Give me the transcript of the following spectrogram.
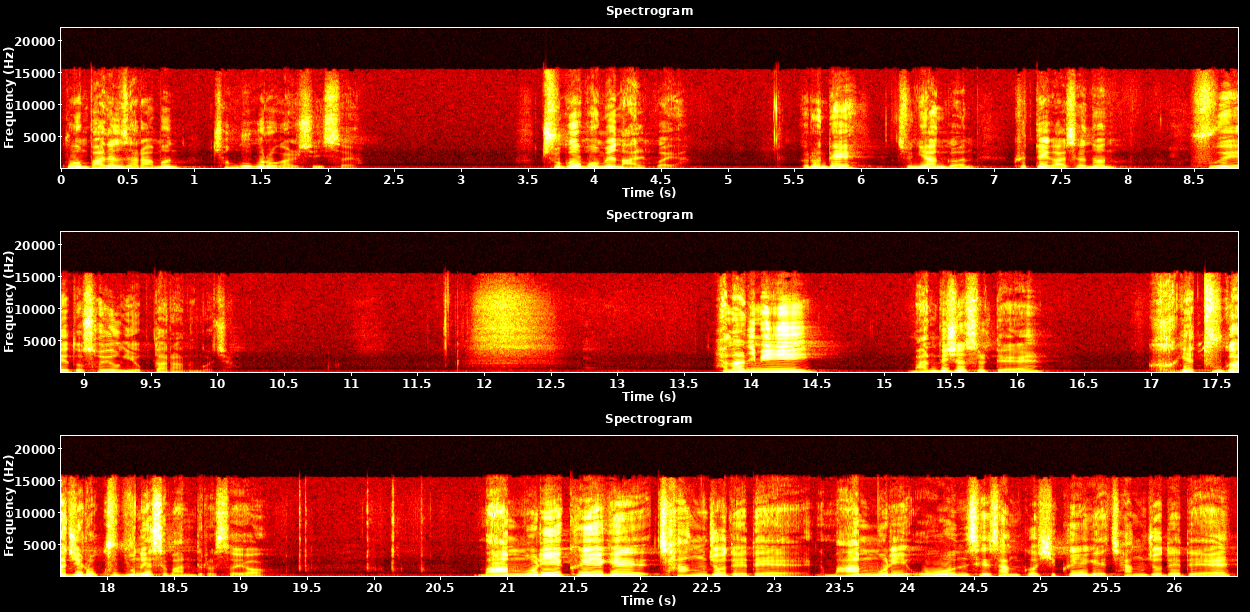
구원 받은 사람은 천국으로 갈 수 있어요. 죽어보면 알 거야. 그런데 중요한 건 그때 가서는 후회해도 소용이 없다라는 거죠. 하나님이 만드셨을 때 크게 두 가지로 구분해서 만들었어요. 만물이 그에게 창조되되 만물이 온 세상 것이 그에게 창조되되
